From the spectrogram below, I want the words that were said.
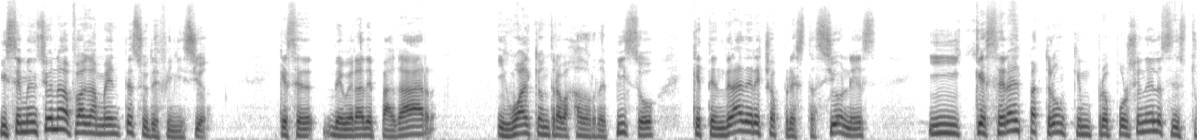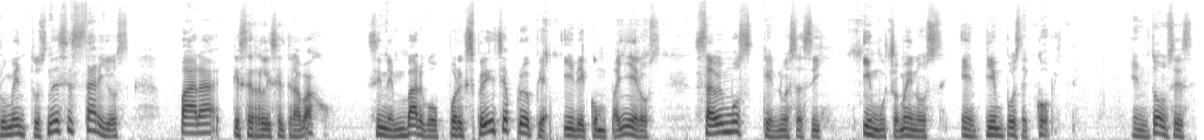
Y se menciona vagamente su definición, que se deberá de pagar igual que un trabajador de piso, que tendrá derecho a prestaciones y que será el patrón quien proporcione los instrumentos necesarios para que se realice el trabajo. Sin embargo, por experiencia propia y de compañeros, sabemos que no es así, y mucho menos en tiempos de COVID. Entonces,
